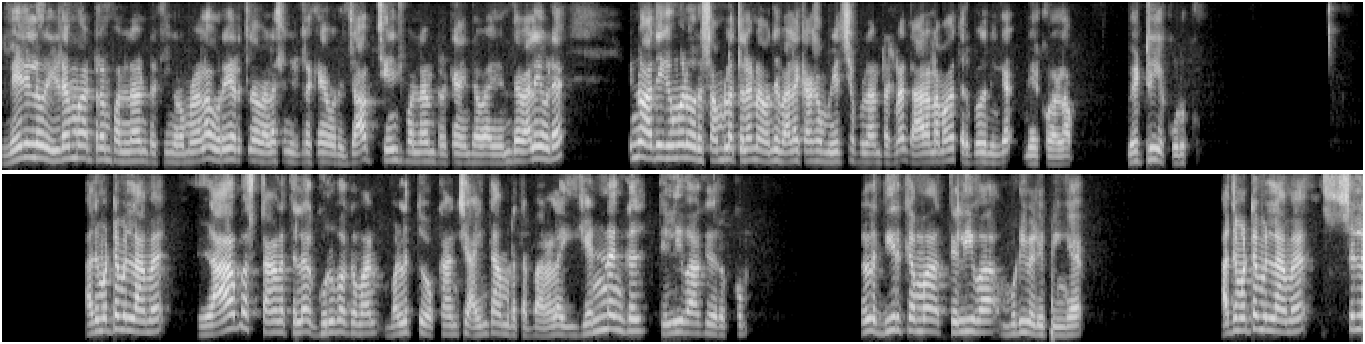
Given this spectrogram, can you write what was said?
வேலையில் ஒரு இடமாற்றம் பண்ணலான்னு இருக்கீங்க. ரொம்ப நாளாக ஒரே இடத்துல வேலை செஞ்சுட்டு இருக்கேன் ஒரு ஜாப் சேஞ்ச் பண்ணலான்னு இருக்கேன். இந்த இந்த வேலையோட இன்னும் அதிகமான ஒரு சம்பளத்தில் நான் வந்து வேலைக்காக முயற்சி பண்ணலான் இருக்கேன்னா தாராளமாக தற்போது நீங்கள் மேற்கொள்ளலாம். வெற்றியை கொடுக்கும். அது மட்டும் இல்லாமல் லாபஸ்தானத்தில் குரு பகவான் வலுத்து உட்காந்து ஐந்தாம் இடத்தை அதனால எண்ணங்கள் தெளிவாக இருக்கும். நல்ல தீர்க்கமாக தெளிவாக முடிவெடுப்பீங்க. அது மட்டும் இல்லாமல் சில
